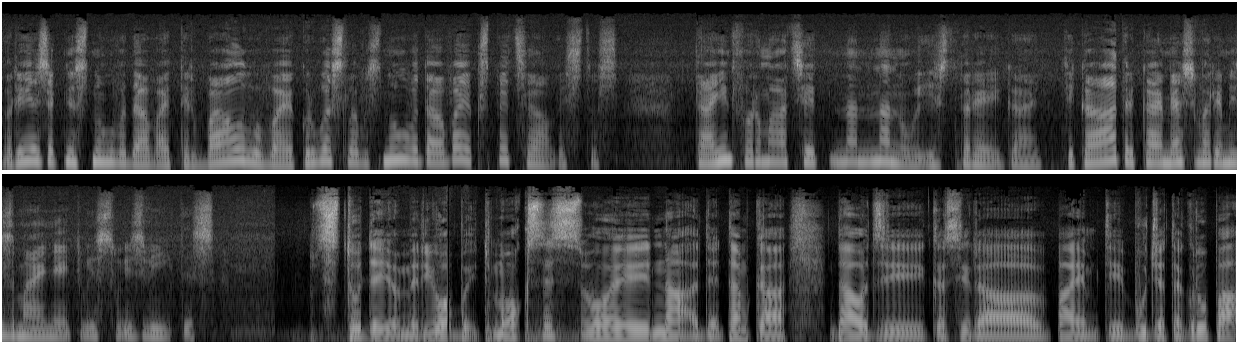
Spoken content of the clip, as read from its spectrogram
Riezeknis novadā vai ir balvu vai Kroslavas novadā vajag speciālistus tā informācija nav izturīga. Tik ātri, kā mēs varam izmainīt visu izvītes studijām ir jābūt maksas vai nē. Tam, ka daudzi, kas ir paimti budžeta grupā,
